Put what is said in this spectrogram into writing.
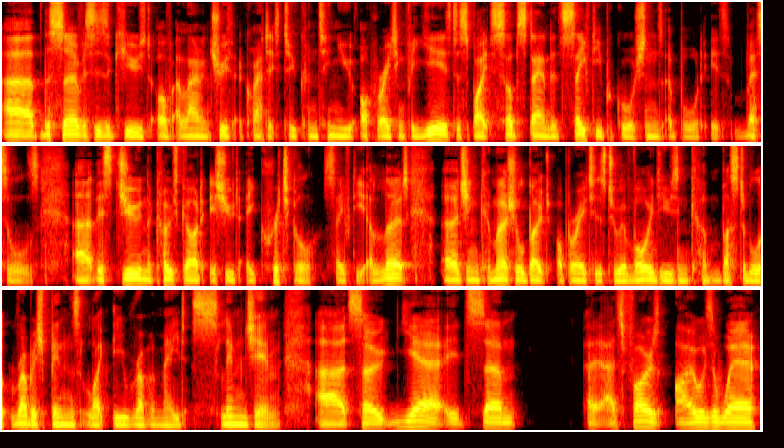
Uh, the service is accused of allowing Truth Aquatics to continue operating for years despite substandard safety precautions aboard its vessels. Uh, this June, the Coast Guard issued a critical safety alert urging commercial boat operators to avoid using combustible rubbish bins like the Rubbermaid Slim Jim. Uh, so yeah, it's um, as far as I was aware,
